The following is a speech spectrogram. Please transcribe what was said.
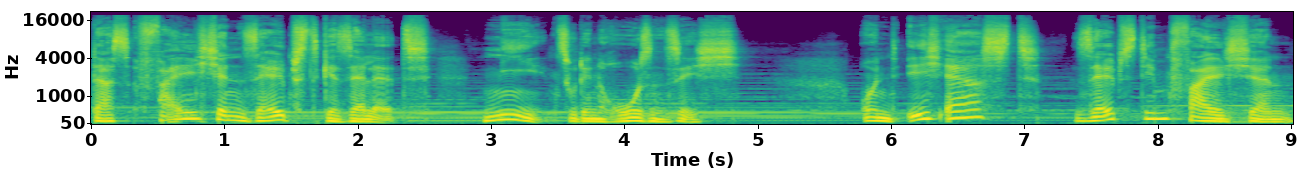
Das Veilchen selbst gesellet, nie zu den Rosen sich, und ich erst, selbst dem Veilchen,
